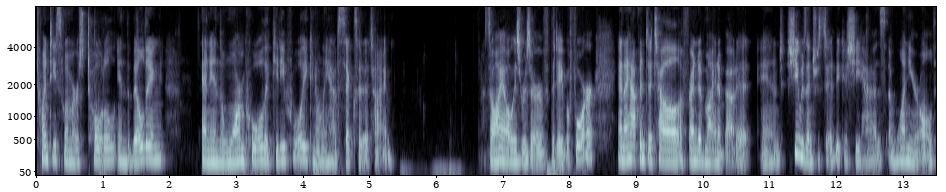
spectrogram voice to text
20 swimmers total in the building. And in the warm pool, the kiddie pool, you can only have six at a time. So I always reserve the day before. And I happened to tell a friend of mine about it, and she was interested because she has a one year old.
